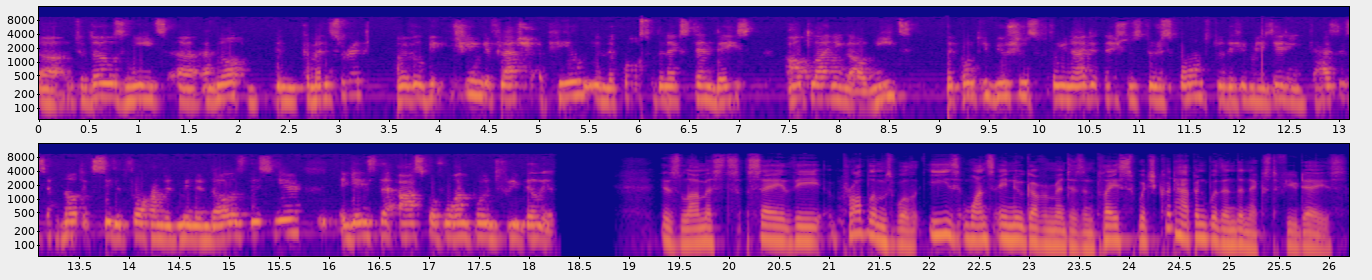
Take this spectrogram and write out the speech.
uh, to those needs uh, have not been commensurate. We will be issuing a flash appeal in the course of the next 10 days outlining our needs. The contributions for United Nations to respond to the humanitarian crisis have not exceeded $400 million this year against the ask of 1.3 billion. Islamists say the problems will ease once a new government is in place, which could happen within the next few days.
